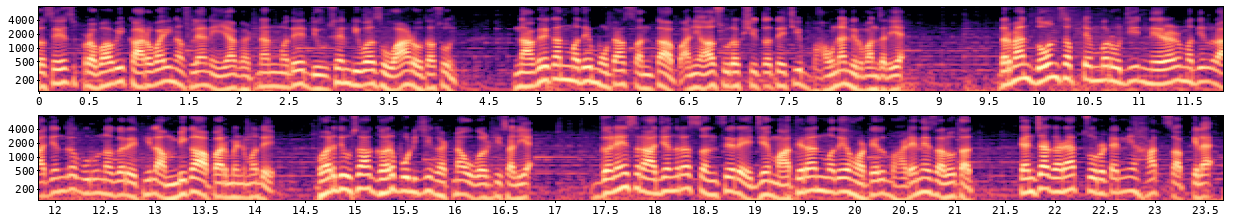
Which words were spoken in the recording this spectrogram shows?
तसेच प्रभावी कारवाई नसल्याने या घटनांमध्ये दिवसेंदिवस वाढ होत असून नागरिकांमध्ये मोठा संताप आणि असुरक्षिततेची भावना निर्माण झाली आहे. दरम्यान दोन सप्टेंबर रोजी नेरळमधील राजेंद्र गुरुनगर येथील अंबिका अपार्टमेंटमध्ये भरदिवसा घरपोडीची घटना उघडकीस आली आहे. गणेश राजेंद्र सनसेरे जे माथेरानमध्ये हॉटेल भाड्याने चालवतात त्यांच्या घरात चोरट्यांनी हात साफ केला आहे.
